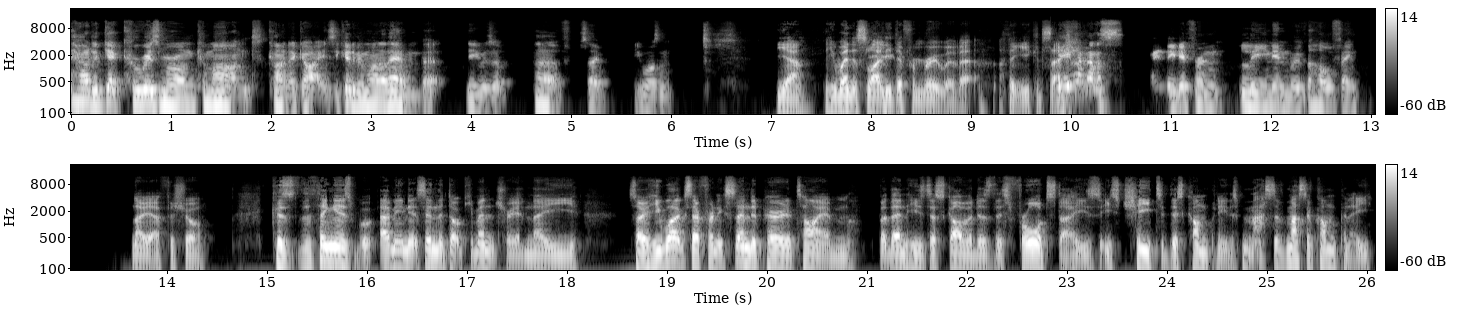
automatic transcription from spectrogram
how to get charisma on command kind of guys he could have been one of them but he was a perv, so he wasn't. Yeah, he went a slightly different route with it. I think you could say. Yeah, he went down a slightly different lean in with the whole thing. No, yeah, for sure. Because the thing is, I mean, it's in the documentary, and they. So he works there for an extended period of time, but then he's discovered as this fraudster. He's he's cheated this company, this massive, massive company,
